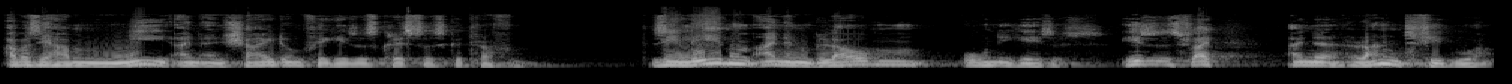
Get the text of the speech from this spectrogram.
Aber sie haben nie eine Entscheidung für Jesus Christus getroffen. Sie leben einen Glauben ohne Jesus. Jesus ist vielleicht eine Randfigur.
